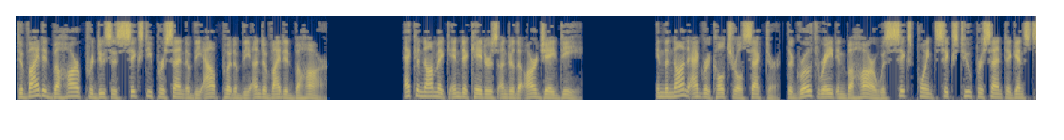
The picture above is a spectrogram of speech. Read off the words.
Divided Bihar produces 60% of the output of the undivided Bihar. Economic indicators under the RJD in the non-agricultural sector, the growth rate in Bihar was 6.62% against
